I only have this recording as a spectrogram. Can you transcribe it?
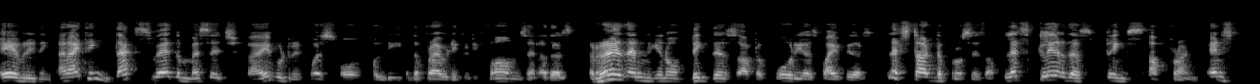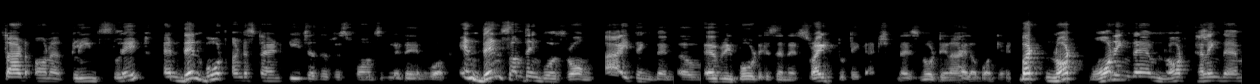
everything. And I think that's where the message I would request all the, the private equity firms and others, rather than, you know, dig this after four years, five years, let's start the process of, let's clear the things up front and start on a clean slate and then both understand each other's responsibility and work. And then something goes wrong. I think then uh, every board is in its right to take action. There's no denial about it. But not warning them, not telling them,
